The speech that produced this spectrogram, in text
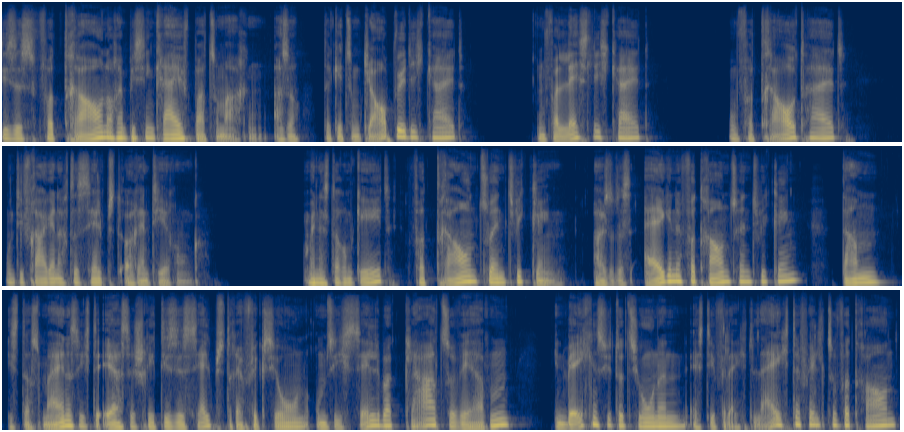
dieses Vertrauen auch ein bisschen greifbar zu machen. Also da geht es um Glaubwürdigkeit, um Verlässlichkeit, um Vertrautheit und die Frage nach der Selbstorientierung. Und wenn es darum geht, Vertrauen zu entwickeln, also das eigene Vertrauen zu entwickeln, dann ist aus meiner Sicht der erste Schritt diese Selbstreflexion, um sich selber klar zu werden, in welchen Situationen es dir vielleicht leichter fällt zu vertrauen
